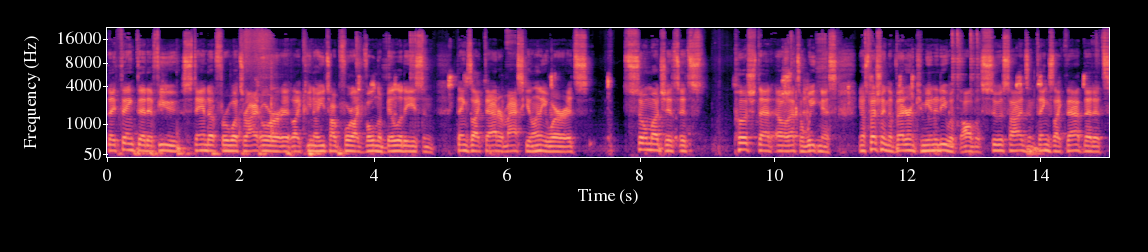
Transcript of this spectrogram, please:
they think that if you stand up for what's right or it, like you know you talked before like vulnerabilities and things like that or masculinity where it's so much it's it's pushed that oh that's a weakness. You know especially in the veteran community with all the suicides and things like that that it's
